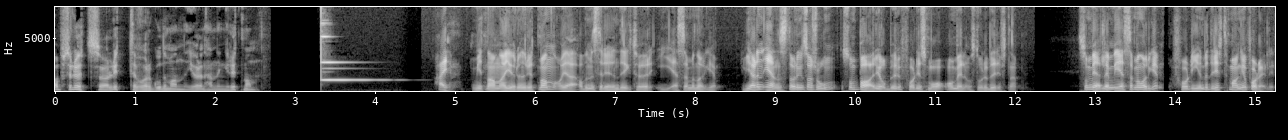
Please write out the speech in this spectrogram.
Absolutt, så lytt til vår gode mann Jørund Henning Rytman. Hei, mitt navn er Jørund Rytman, og jeg er administrerende direktør i SMB Norge. Vi er den eneste organisasjonen som bare jobber for de små og mellomstore bedriftene. Som medlem i SMN Norge får din bedrift mange fordeler.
